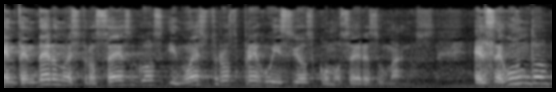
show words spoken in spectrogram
Entender nuestros sesgos y nuestros prejuicios como seres humanos. El segundo,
